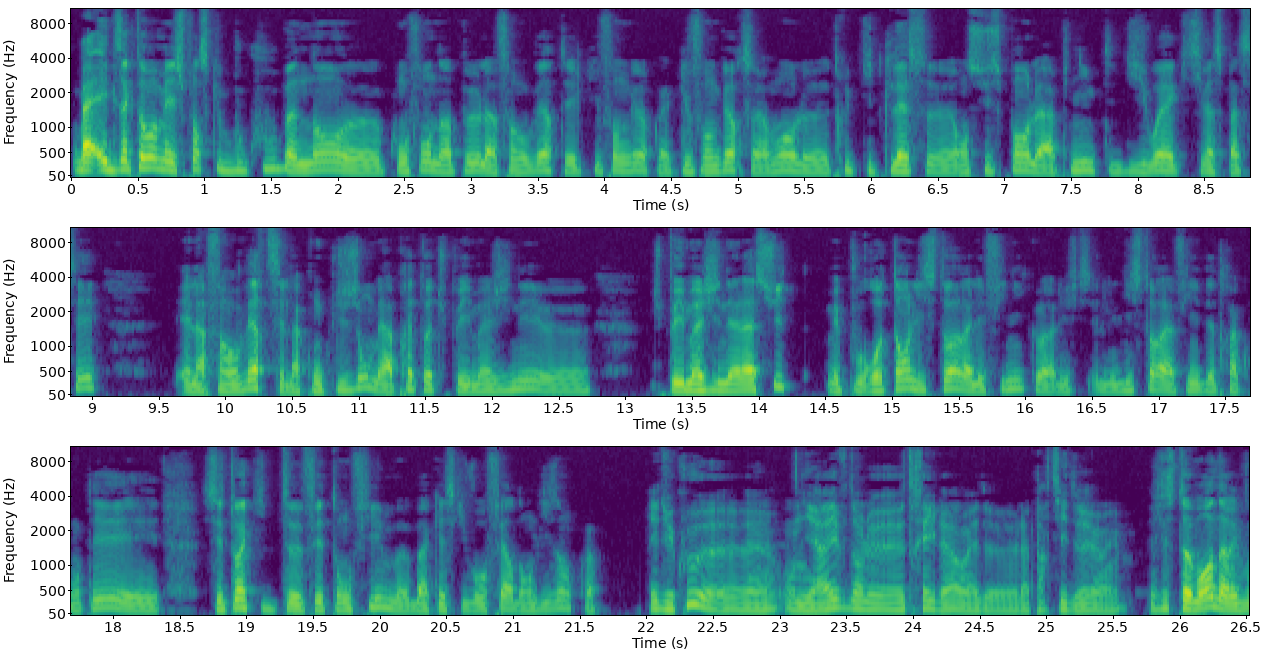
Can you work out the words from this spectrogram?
Bah exactement, mais je pense que beaucoup maintenant euh, confondent un peu la fin ouverte et le cliffhanger. Quoi. Le cliffhanger, c'est vraiment le truc qui te laisse en suspens, le happening, tu te dis ouais, qu'est-ce qui va se passer? Et la fin ouverte, c'est la conclusion. Mais après, toi, tu peux imaginer tu peux imaginer la suite, mais pour autant l'histoire elle est finie quoi. L'histoire elle a fini d'être racontée et c'est toi qui te fais ton film, bah qu'est-ce qu'ils vont faire dans dix ans quoi. Et du coup, euh, on y arrive dans le trailer ouais, de la partie 2, ouais. Justement, on arrive,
